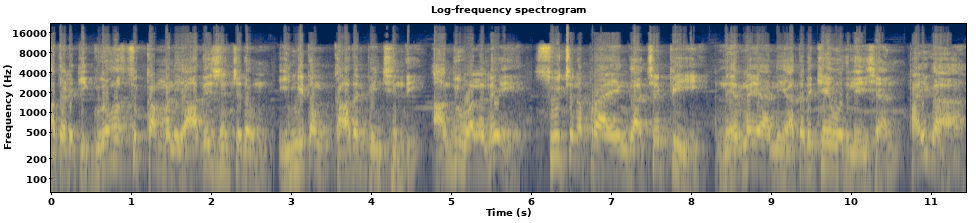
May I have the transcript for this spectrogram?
అతడికి గృహస్థు కమ్మని ఆదేశించడం ఇంగితం కాదనిపించింది. అందువల్లనే సూచన ప్రాయంగా చెప్పి నిర్ణయాన్ని అతడికే వదిలేశాను. పైగా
